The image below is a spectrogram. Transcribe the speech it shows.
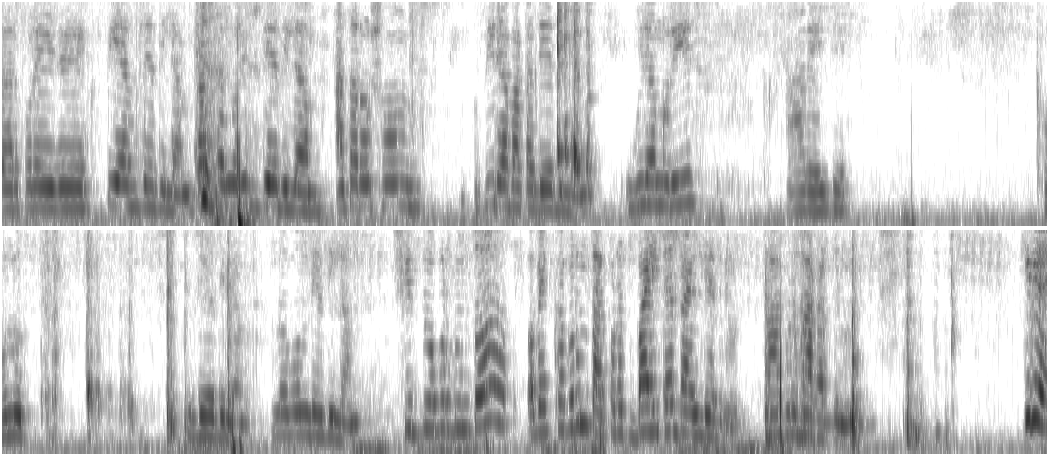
তারপরে এই যে পেঁয়াজ দিয়ে দিলাম কাঁচা মরিচ দিয়ে দিলাম, আদা, রসুন, জিরা বাটা দিয়ে দিলাম গুঁড়া মরিচ আর এই যে হলুদ দিয়ে দিলাম, লবণ দিয়ে দিলাম। সিদ্ধ পর্যন্ত অপেক্ষা করুন তারপরে বাইটা ডাল দিয়ে দিলাম তারপরে বাগার দিলাম কিরে?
